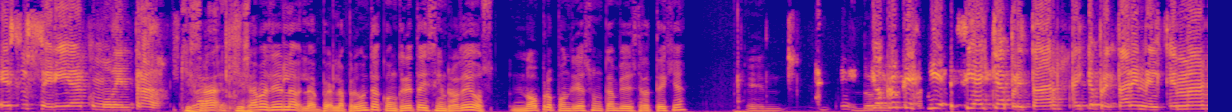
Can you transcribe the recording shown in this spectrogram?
eso sería como de entrada. Quizá, quizá valer la, la pregunta concreta y sin rodeos. ¿No propondrías un cambio de estrategia? Yo creo que sí, hay que apretar, hay que apretar en el tema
